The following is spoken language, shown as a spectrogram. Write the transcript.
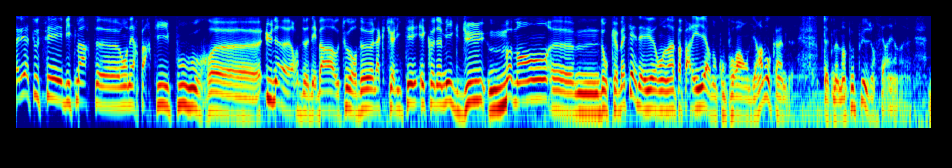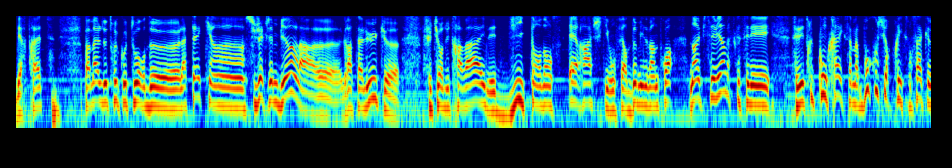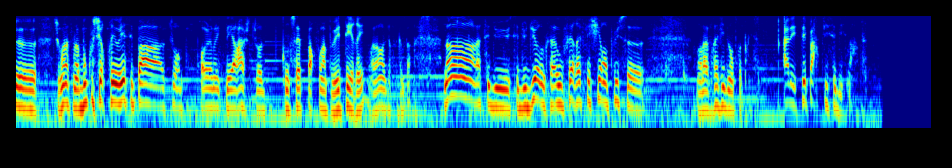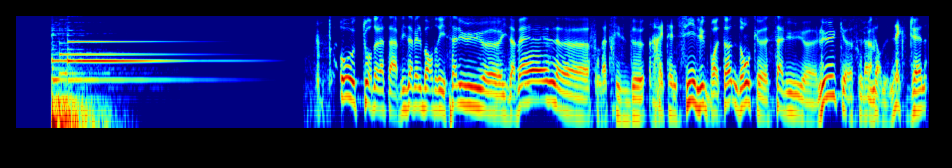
Salut à tous, c'est Bismart. Euh, on est reparti pour euh, une heure de débat autour de l'actualité économique du moment. Euh, donc, bah, tiens, on n'en a pas parlé hier, donc on pourra en dire un mot quand même. Peut-être même un peu plus, j'en sais rien. Des retraites. Pas mal de trucs autour de la tech. Un sujet que j'aime bien, là, grâce à Luc. futur du travail, les 10 tendances RH qui vont faire 2023. Non, et puis c'est bien parce que c'est des, des trucs concrets que ça m'a beaucoup surpris. C'est pour ça que je ça m'a beaucoup surpris. Vous voyez, c'est pas un problème avec les RH, concept parfois un peu éthéré, voilà, on va dire ça comme ça. Non, là c'est du, c'est du dur, donc ça va vous faire réfléchir en plus euh, dans la vraie vie de l'entreprise. Allez, c'est parti, c'est Bismart. Autour de la table, Isabelle Bordry. Salut euh, Isabelle, euh, fondatrice de Retency. Luc Breton, donc salut Luc, fondateur de NextGen.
